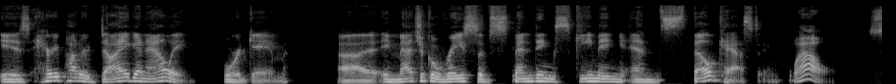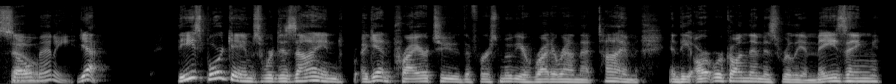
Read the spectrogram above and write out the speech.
is Harry Potter Diagon Alley board game. Uh, a magical race of spending, scheming, and spell casting. Wow. So, many. Yeah. These board games were designed again prior to the first movie right around that time. And the artwork on them is really amazing.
